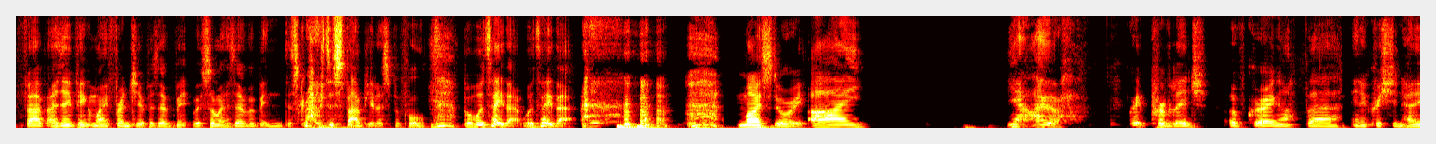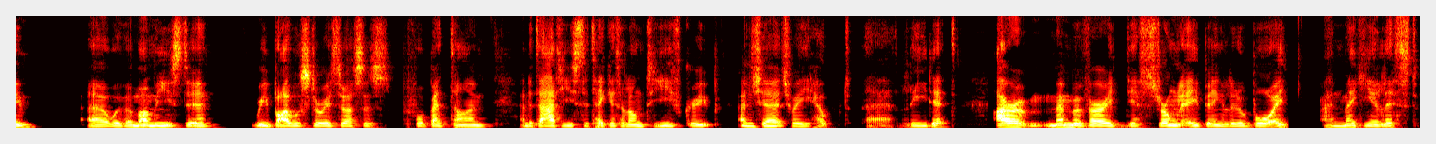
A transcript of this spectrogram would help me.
Fab. I don't think my friendship has ever been with someone has ever been described as fabulous before, but we'll take that. We'll take that. my story. I, yeah, I, great privilege of growing up uh, in a Christian home uh, with a mum who used to read Bible stories to us as before bedtime, and a dad who used to take us along to youth group at Mhm. church where he helped uh, lead it. I remember very yeah, strongly being a little boy and making a list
